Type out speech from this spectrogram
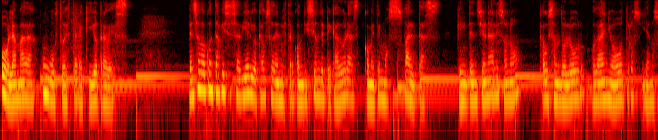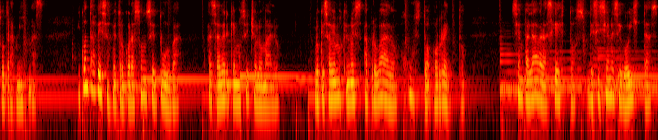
Hola, amada, un gusto estar aquí otra vez. Pensaba cuántas veces a diario a causa de nuestra condición de pecadoras cometemos faltas que intencionales o no causan dolor o daño a otros y a nosotras mismas. Y cuántas veces nuestro corazón se turba al saber que hemos hecho lo malo, lo que sabemos que no es aprobado, justo o recto. Sean palabras, gestos, decisiones egoístas,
